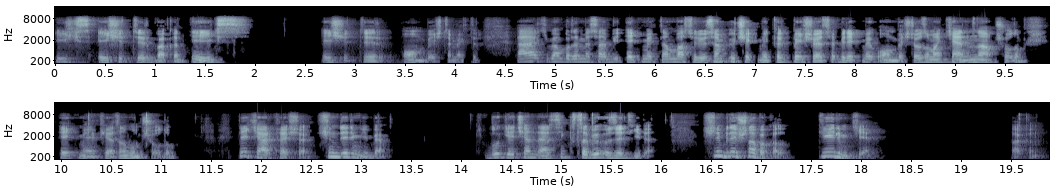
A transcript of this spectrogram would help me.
x eşittir. Bakın x eşittir 15 demektir. Eğer ki ben burada mesela bir ekmekten bahsediyorsam 3 ekmek 45 liraysa bir ekmek 15 lira. O zaman kendim ne yapmış oldum? Ekmeğin fiyatını bulmuş oldum. Peki arkadaşlar şimdi dediğim gibi bu geçen dersin kısa bir özetiydi. Şimdi bir de şuna bakalım. Diyelim ki bakın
